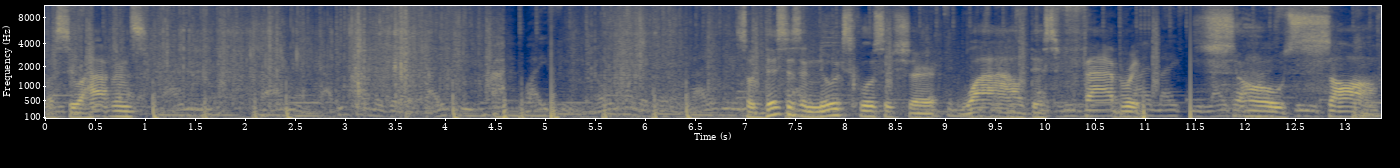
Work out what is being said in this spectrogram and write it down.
Let's see what happens. So this is a new exclusive shirt. Wow, this fabric so soft.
